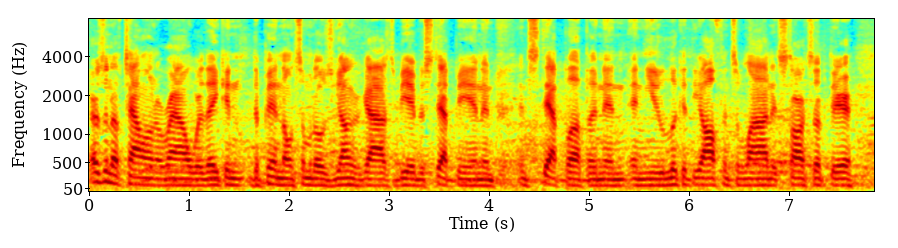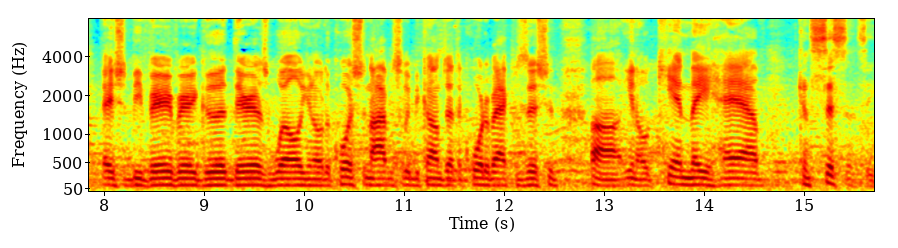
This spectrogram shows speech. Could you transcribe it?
There's enough talent around where they can depend on some of those younger guys to be able to step in and, and step up. And, and, and you look at the offensive line that starts up there, they should be very, very good there as well. You know, the question obviously becomes at the quarterback position, uh, you know, can they have consistency?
